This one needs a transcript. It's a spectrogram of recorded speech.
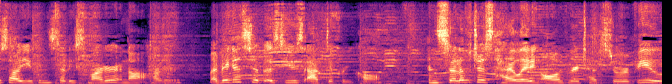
here's how you can study smarter and not harder. My biggest tip is to use active recall. Instead of just highlighting all of your text to review,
